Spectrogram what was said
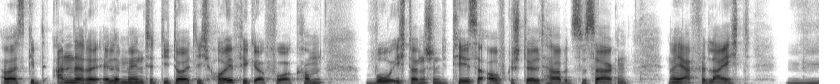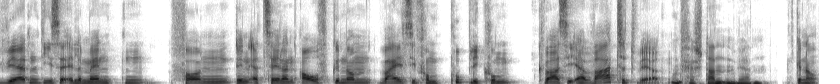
Aber es gibt andere Elemente, die deutlich häufiger vorkommen, wo ich dann schon die These aufgestellt habe, zu sagen, naja, vielleicht werden diese Elementen von den Erzählern aufgenommen, weil sie vom Publikum quasi erwartet werden. Und verstanden werden. Genau.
